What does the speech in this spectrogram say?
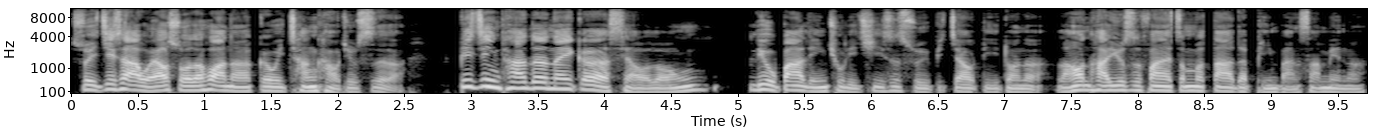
所以接下来我要说的话呢，各位参考就是了。毕竟它的那个骁龙六八零处理器是属于比较低端的，然后它又是放在这么大的平板上面呢，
